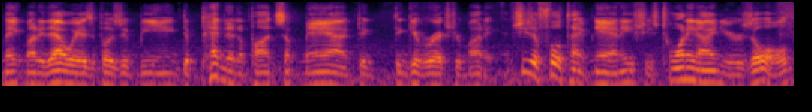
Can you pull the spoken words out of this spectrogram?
make money that way as opposed to being dependent upon some man to, to give her extra money. And she's a full time nanny. She's 29 years old.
